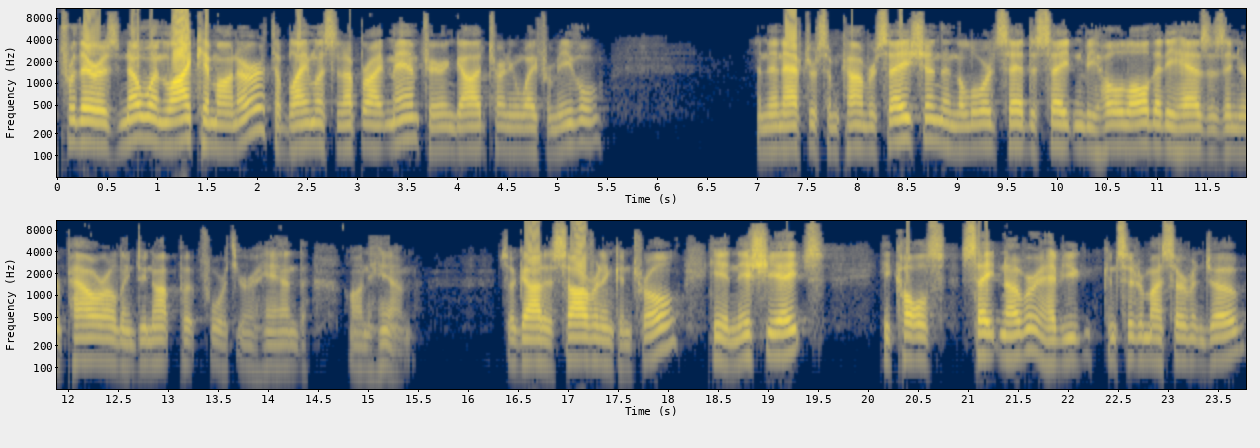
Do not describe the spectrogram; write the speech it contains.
For there is no one like him on earth, a blameless and upright man, fearing God, turning away from evil. And then, after some conversation, then the Lord said to Satan, Behold, all that he has is in your power, only do not put forth your hand on him. So God is sovereign in control. He initiates, he calls Satan over. Have you considered my servant Job?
